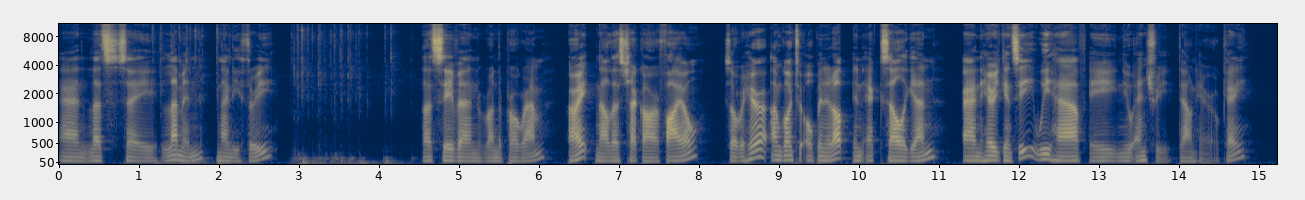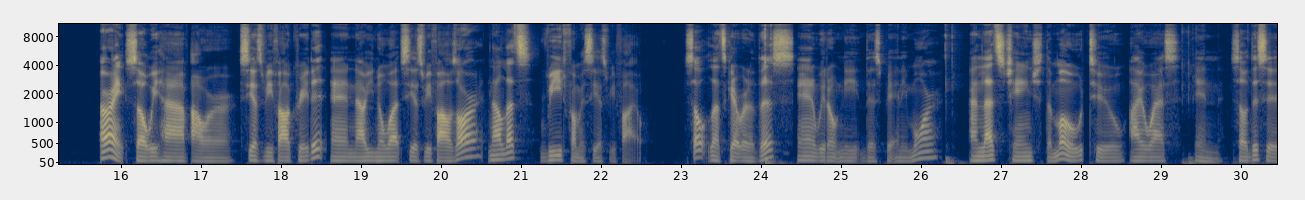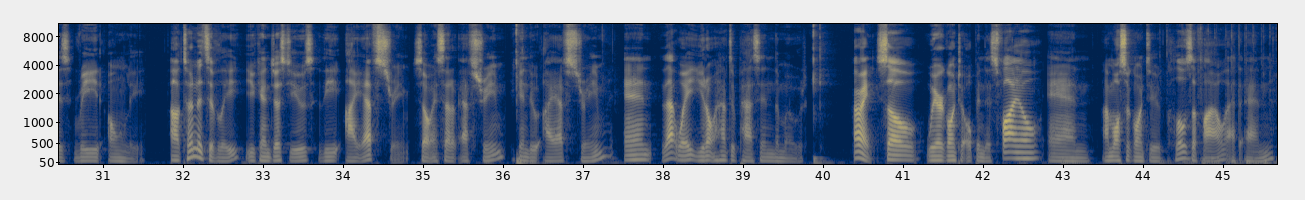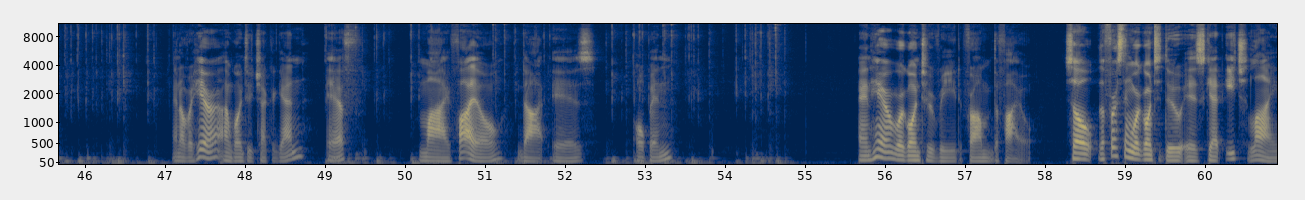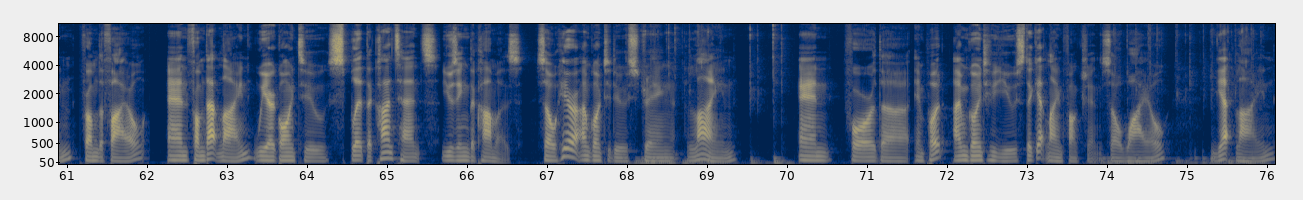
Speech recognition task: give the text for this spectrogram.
And let's say lemon 93. Let's save and run the program. All right, now let's check our file. So over here, I'm going to open it up in Excel again. And here you can see we have a new entry down here, okay? All right, so we have our CSV file created, and now you know what CSV files are. Now let's read from a CSV file. So let's get rid of this, and we don't need this bit anymore. And let's change the mode to ios in. So this is read only. Alternatively, you can just use the IF stream. So instead of F stream, you can do IF stream, and that way you don't have to pass in the mode. All right, so we are going to open this file and I'm also going to close the file at the end. And over here, I'm going to check again if my file dot is open. And here we're going to read from the file. So the first thing we're going to do is get each line from the file. And from that line, we are going to split the contents using the commas. So here I'm going to do string line and for the input, I'm going to use the getLine function. So while getLine,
